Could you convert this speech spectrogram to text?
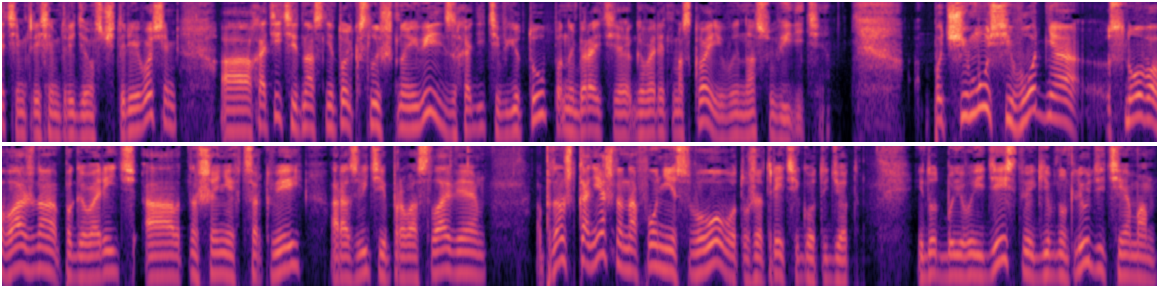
8495-7373-94-8. А, хотите нас не только слышать, но и видеть, заходите в YouTube, набирайте «Говорит Москва», и вы нас увидите. Почему сегодня снова важно поговорить о отношениях церквей, о развитии православия, Потому что, конечно, на фоне СВО, вот уже третий год идет, идут боевые действия, гибнут люди, тема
